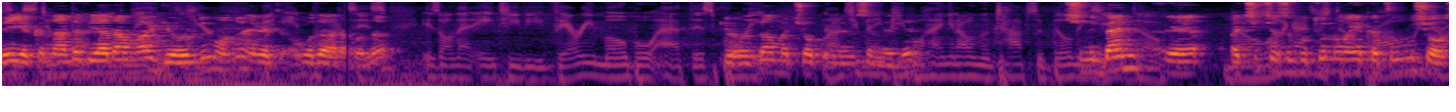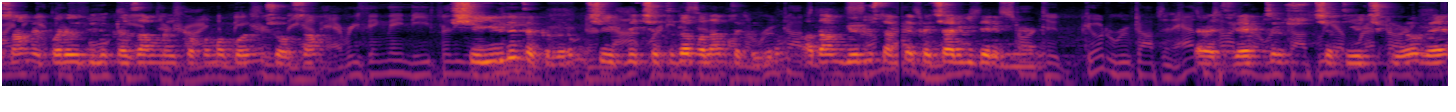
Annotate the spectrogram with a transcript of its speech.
Ve yakınlarda bir adam var. Gördüm onu. Evet o da arabalı. Gördü ama çok önemsemedi. Şimdi ben e, açıkçası bu turnuvaya katılmış olsam ve para ödülü kazanmayı kafama koymuş olsam şehirde takılırım. Şehirde çatıda falan takılırım. Adam görürsem de kaçar giderim yani. Evet Raptor çatıya çıkıyor ve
